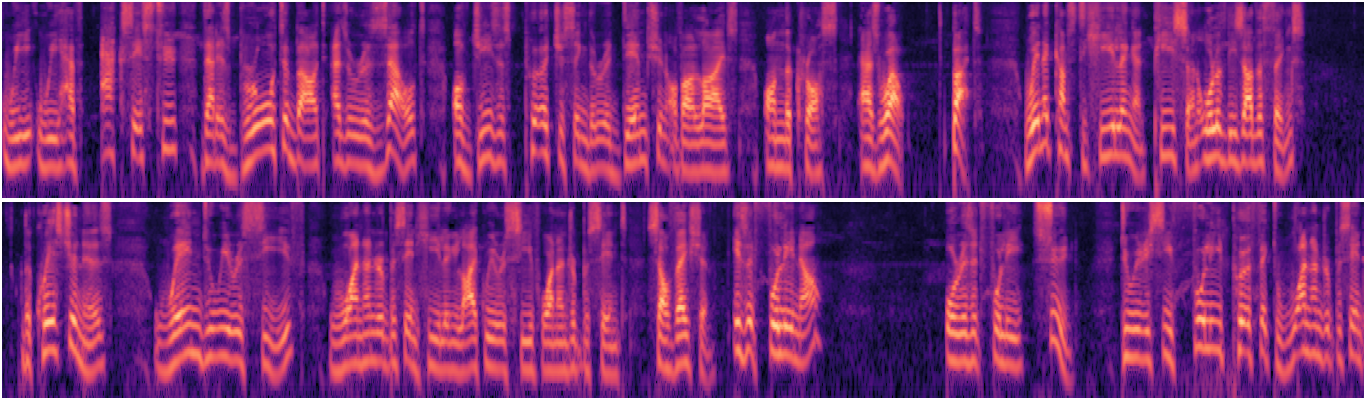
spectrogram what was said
we, we have access to that is brought about as a result of Jesus purchasing the redemption of our lives on the cross as well. But when it comes to healing and peace and all of these other things, the question is when do we receive 100% healing like we receive 100% salvation? Is it fully now or is it fully soon? Do we receive fully perfect 100%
